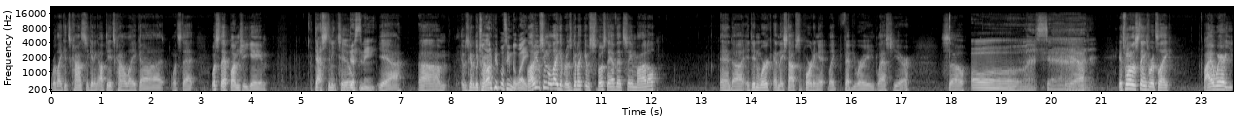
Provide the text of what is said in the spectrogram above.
where like it's constantly getting updates, kind of like uh, what's that? What's that Bungie game? Destiny Two. Destiny, Yeah. Um, it was going to be which a lot of people seem to like. A lot of people seem to like it, but it was gonna. It was supposed to have that same model, and uh, it didn't work, and they stopped supporting it like February last year. So Oh, that's sad. yeah, it's one of those things where it's like, Bioware,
